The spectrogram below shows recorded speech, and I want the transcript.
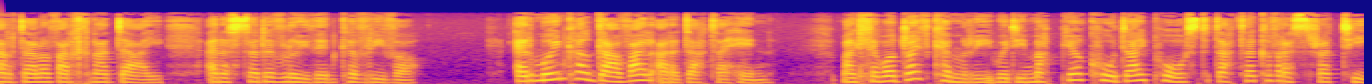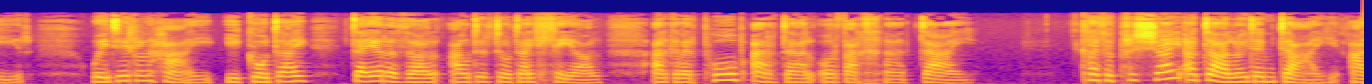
ardal o'r farchnad dau yn ystod y flwyddyn cyfrifo. Er mwyn cael gafael ar y data hyn, mae Llywodraeth Cymru wedi mapio codau post data cyfrestra tir wedi'i glanhau i godau daearyddol awdurdodau lleol ar gyfer pob ardal o'r farchnad 2. Caiff y prisiau a dalwyd am dai a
